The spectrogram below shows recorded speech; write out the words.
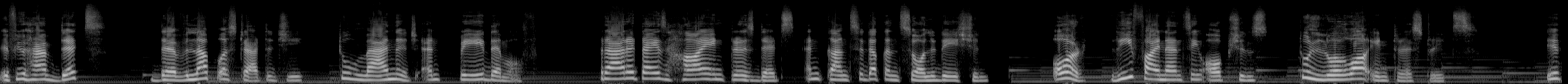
If you have debts, develop a strategy to manage and pay them off. Prioritize high interest debts and consider consolidation or refinancing options to lower interest rates. If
